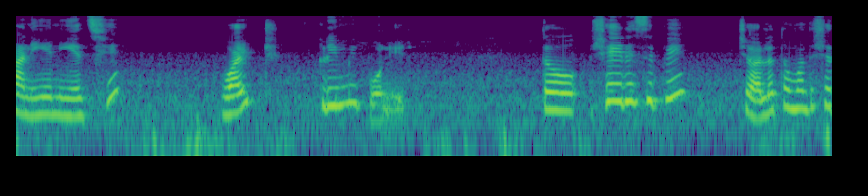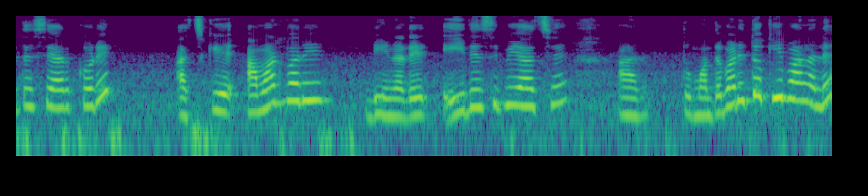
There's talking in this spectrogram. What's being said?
বানিয়ে নিয়েছি হোয়াইট ক্রিমি পনির। তো সেই রেসিপি চলো তোমাদের সাথে শেয়ার করি। আজকে আমার বাড়ির ডিনারের এই রেসিপি আছে। আর তোমাদের বাড়িতেও কী বানালে?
